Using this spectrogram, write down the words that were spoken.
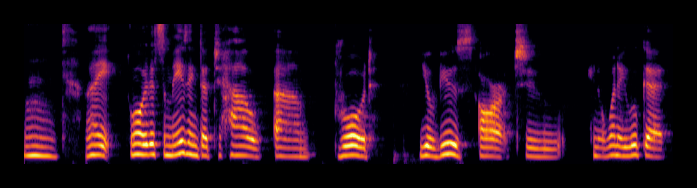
Mm, right. Well, it's amazing that how um, broad your views are to, you know, when I look at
